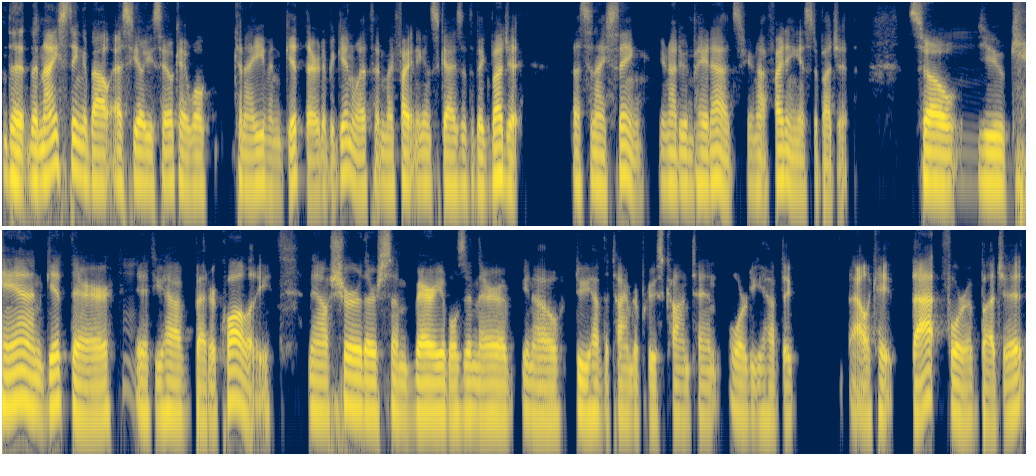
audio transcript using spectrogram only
the the nice thing about SEO, you say, okay, well, can I even get there to begin with? Am I fighting against guys with a big budget? That's a nice thing. You're not doing paid ads. You're not fighting against a budget. So you Mm. can get there Hmm. if you have better quality. Now, sure, there's some variables in there. You know, do you have the time to produce content, or do you have to allocate that for a budget?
